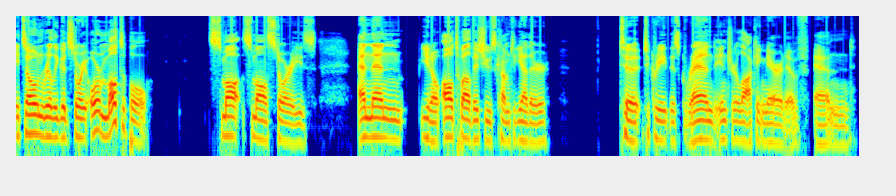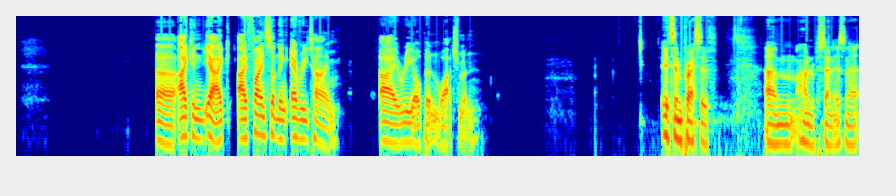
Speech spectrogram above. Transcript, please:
its own really good story or multiple small small stories and then you know all 12 issues come together to to create this grand interlocking narrative and uh i can yeah i i find something every time i reopen watchmen It's impressive. Um, 100%, isn't it?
